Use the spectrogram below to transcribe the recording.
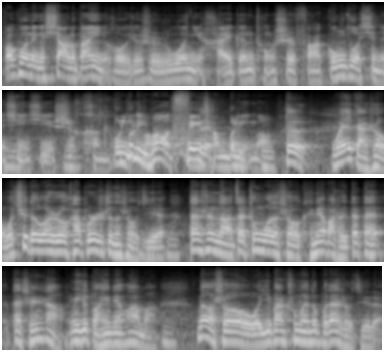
包括那个下了班以后，就是如果你还跟同事发工作性的信息，是很不礼貌的，非常不礼貌。对，我也感受。我去德国的时候还不是智能手机，但是呢，在中国的时候肯定要把手机带带带身上，因为有短信电话嘛。那个时候我一般出门都不带手机的。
